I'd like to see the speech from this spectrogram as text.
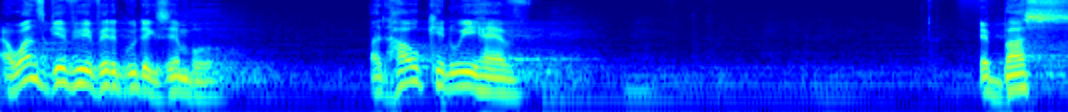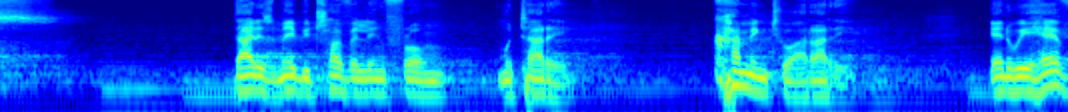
I once gave you a very good example at how can we have a bus that is maybe traveling from Mutare coming to Harare and we have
